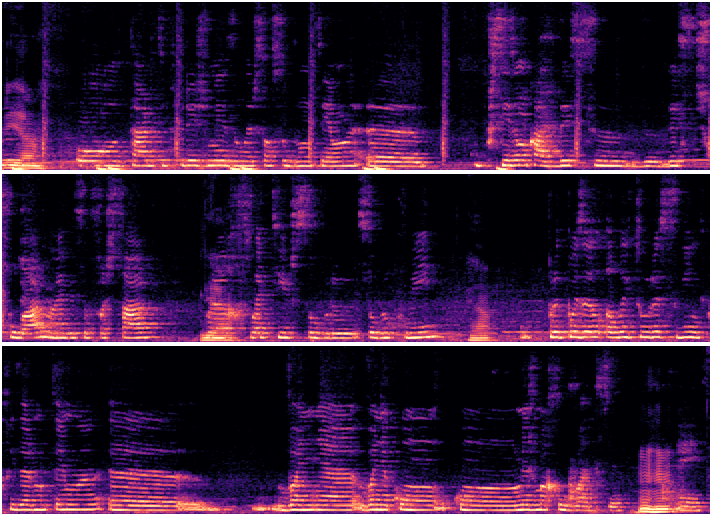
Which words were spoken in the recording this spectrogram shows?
Yeah. Ou estar tipo três meses a ler só sobre um tema. Uh, precisa um bocado desse, de, desse descolar, não é? desse afastar para yeah. refletir sobre, sobre o que li. Yeah. Para depois a, a, leitura seguinte que fizer no tema. Uh, venha, venha com, com a mesma relevância. Uhum. É isso.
